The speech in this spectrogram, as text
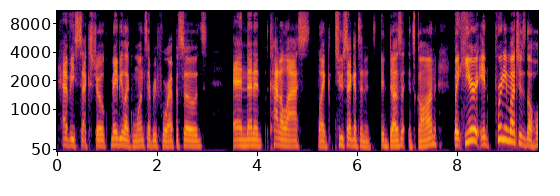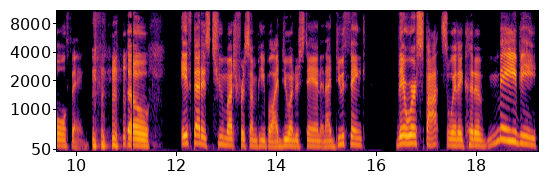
heavy sex joke, maybe like once every four episodes, and then it kind of lasts like two seconds and it, it doesn't it's gone. But here it pretty much is the whole thing. So if that is too much for some people i do understand. And i do think there were spots where they could have maybe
